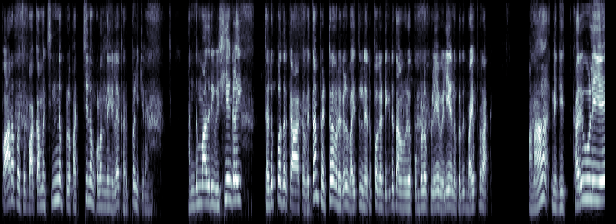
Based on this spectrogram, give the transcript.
பாரபட்சம் பார்க்காம சின்ன பிள்ளை பச்சிலம் குழந்தைகளை கற்பழிக்கிறாங்க. அந்த மாதிரி விஷயங்களை தடுப்பதற்காகவே தான் பெற்றவர்கள் வயிற்றில் நெருப்பை கட்டிக்கிட்டு தங்களுடைய பொம்பளை பிள்ளையை வெளியே அனுப்புறதுக்கு பயப்படுறாங்க. ஆனால் இன்னைக்கு கருவிலேயே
